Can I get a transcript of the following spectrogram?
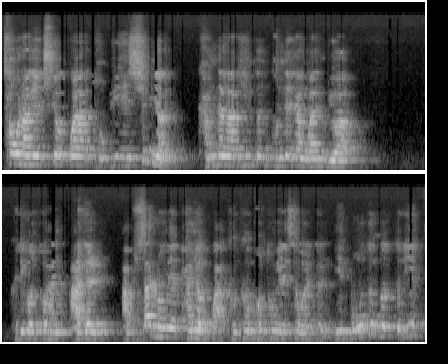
사울왕의 추격과 도피의 10년, 감당하기 힘든 군대장관 요압, 그리고 또한 아들 압살롬의 반역과 그, 그 고통의 세월들, 이 모든 것들이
